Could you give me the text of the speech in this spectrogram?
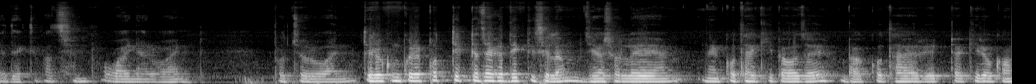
এই দেখতে পাচ্ছেন ওয়াইন আর ওয়াইন প্রচুর ওয়াইন তো এরকম করে প্রত্যেকটা জায়গা দেখতেছিলাম যে আসলে, কোথায় কি পাওয়া যায় বা কোথায় রেটটা কীরকম।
